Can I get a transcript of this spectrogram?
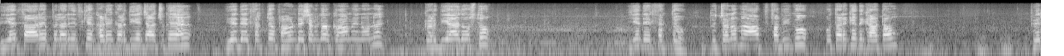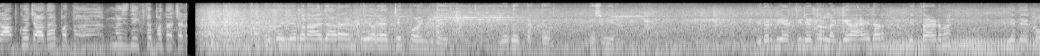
ये सारे पिलर इसके खड़े कर दिए जा चुके हैं। ये देख सकते हो फाउंडेशन का काम इन्होंने कर दिया है दोस्तों। ये देख सकते हो। तो चलो मैं आप सभी को उतर के दिखाता हूँ। फिर आपको ज़्यादा पता, नज़दीक से पता चले। तो ये बनाया जा रहा है एंट्री और एग्जिट पॉइंट का ये देख सकते हो। तस्वीर इधर भी एक्सीटर लग गया है इधर, इस साइड में। ये देखो,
